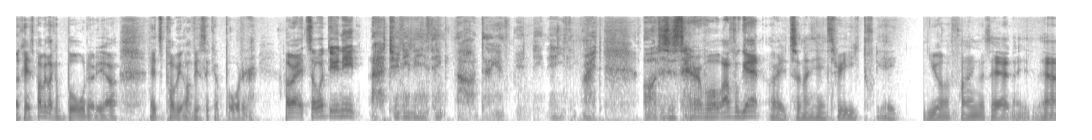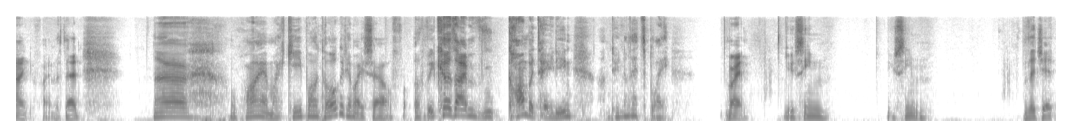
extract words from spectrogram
Okay, it's probably like a border. Yeah, it's probably obviously like a border. All right. So what do you need? Ah, do you need anything? Oh dang it! You need anything, right? Oh, this is terrible. I forget. All right. So 1983, 28. You are fine with that. Yeah, you're fine with that. Uh, why am I keep on talking to myself? Because I'm commentating. I'm doing a let's play. All right. You seem, you seem legit.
